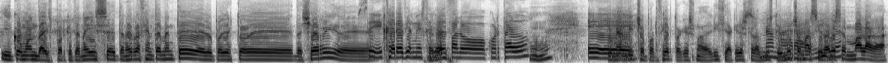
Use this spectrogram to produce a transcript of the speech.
¿Y cómo andáis? Porque tenéis, eh, tenéis recientemente el proyecto de, Sherry. De sí, Jerez y el Ministerio del Palo Cortado. que me han eh, dicho, por cierto, que es una delicia, aquellos que lo han visto, y mucho más si la ves en Málaga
